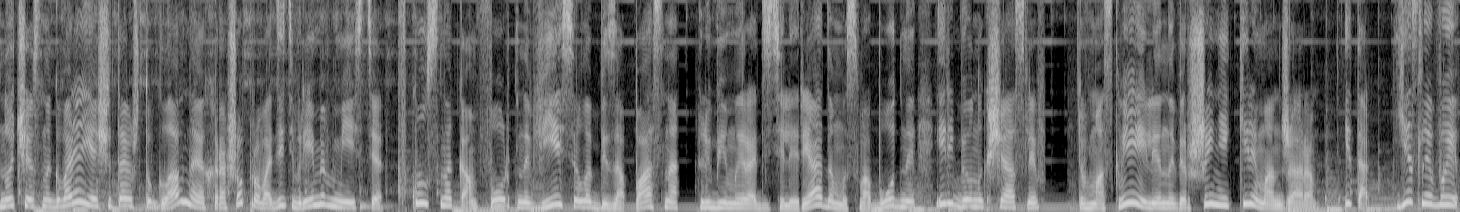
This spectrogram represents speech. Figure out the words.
Но, честно говоря, я считаю, что главное – хорошо проводить время вместе. Вкусно, комфортно, весело, безопасно. Любимые родители рядом и свободны, и ребенок счастлив в Москве или на вершине Килиманджаро. Итак, если вы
